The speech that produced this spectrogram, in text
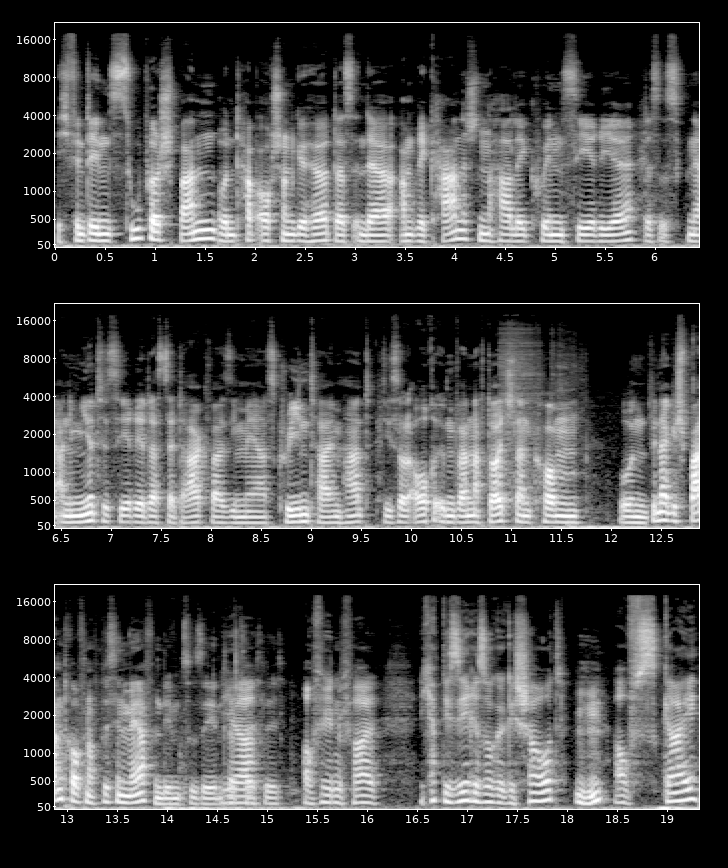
Ich finde den super spannend und habe auch schon gehört, dass in der amerikanischen Harley Quinn Serie, das ist eine animierte Serie, dass der da quasi mehr Screentime hat. Die soll auch irgendwann nach Deutschland kommen. Und bin da gespannt drauf, noch ein bisschen mehr von dem zu sehen, tatsächlich. Ja, auf jeden Fall. Ich habe die Serie sogar geschaut. Mhm. Auf Sky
